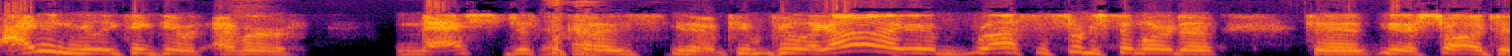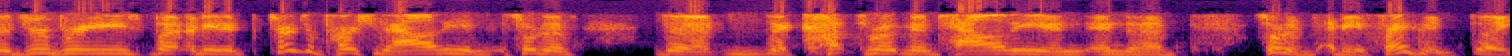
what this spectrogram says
I didn't really think they would ever mesh, just because you know people people are like, ah, oh, you Russ is sort of similar to to you know Shaw to Drew Brees, but I mean, in terms of personality and sort of the the cutthroat mentality and and the sort of I mean, frankly, like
